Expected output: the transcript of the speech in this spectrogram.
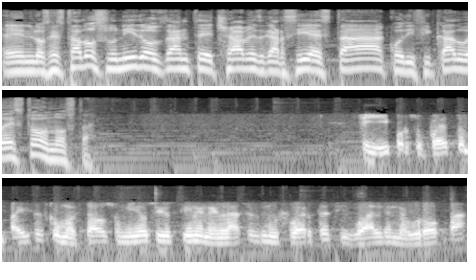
En los Estados Unidos, Dante Chávez García, ¿está codificado esto o no está? Sí, por supuesto, en países como Estados Unidos ellos tienen enlaces muy fuertes, igual en Europa,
